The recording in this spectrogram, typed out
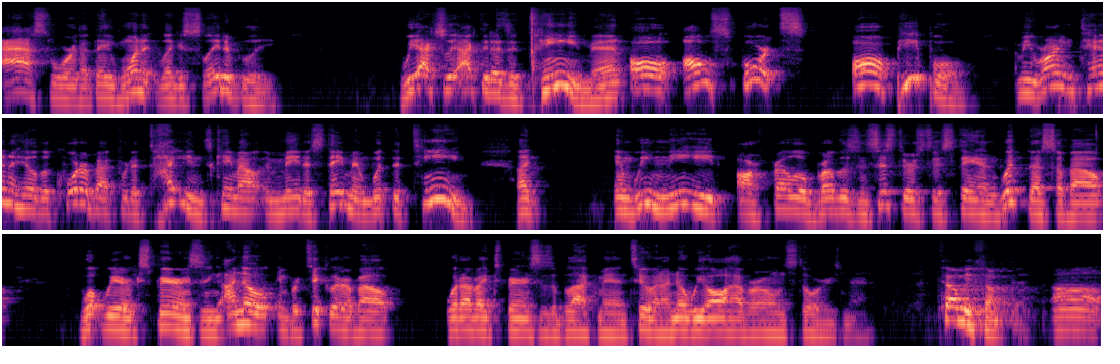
asks were that they wanted legislatively. We actually acted as a team, man. All all sports, all people. I mean, Ryan Tannehill, the quarterback for the Titans, came out and made a statement with the team. Like and we need our fellow brothers and sisters to stand with us about what we're experiencing. I know in particular about what I've experienced as a black man too, and I know we all have our own stories, man. Tell me something. Uh,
